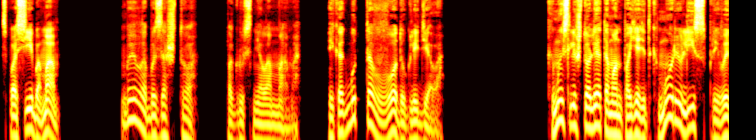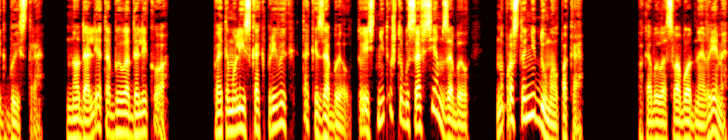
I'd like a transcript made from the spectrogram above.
«Спасибо, мам». «Было бы за что», — погрустнела мама, и как будто в воду глядела. К мысли, что летом он поедет к морю, Лис привык быстро. Но до лета было далеко. Поэтому Лис как привык, так и забыл. То есть не то чтобы совсем забыл, но просто не думал пока. Пока было свободное время,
